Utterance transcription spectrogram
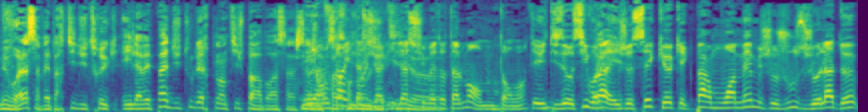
mais voilà, ça fait partie du truc. Et il avait pas du tout l'air plaintif par rapport à ça. Ça, Et en même temps, l'impression il, il euh, totalement en même non. temps. hein. Et il disait aussi, voilà, et je sais que quelque part, moi-même, je joue ce jeu-là de,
